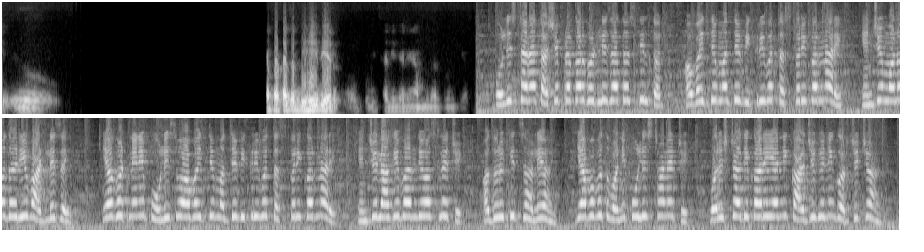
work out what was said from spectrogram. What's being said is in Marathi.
त्या प्रकारचं बिहेवियर पोलीस अधिकारी अंमलदार करून पोलीस ठाण्यात असे प्रकार घडले जात असतील तर अवैध मद्य विक्री व तस्करी करणारे यांचे मनोधैर्य वाढले जाईल. या घटनेने पोलीस व अवैध मद्य विक्री व तस्करी करणारे यांचे लागे बांधले असल्याचे अधोरेखित झाले आहे. याबाबत वणी पोलीस ठाण्याचे वरिष्ठ अधिकारी यांनी काळजी घेणे गरजेचे आहे.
